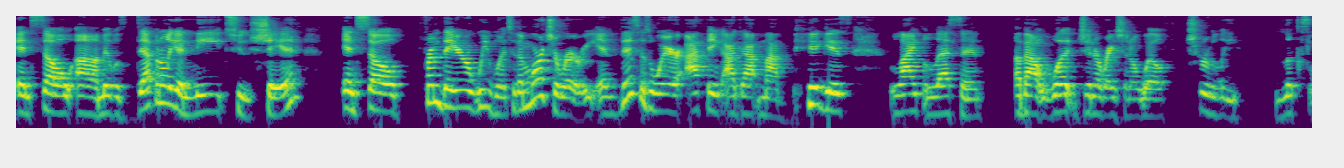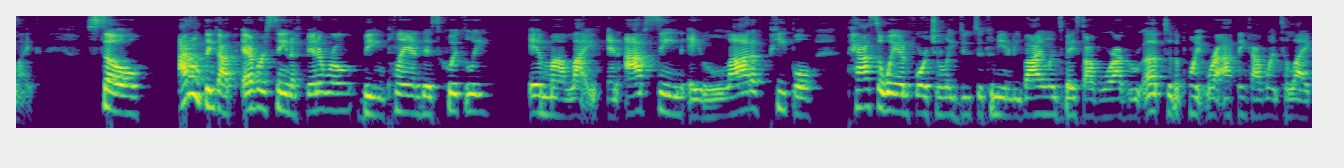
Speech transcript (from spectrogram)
And so um, it was definitely a need to shed. And so from there, we went to the mortuary. And this is where I think I got my biggest life lesson about what generational wealth truly looks like. So I don't think I've ever seen a funeral being planned this quickly in my life. And I've seen a lot of people pass away, unfortunately, due to community violence based off where I grew up to the point where I think I went to like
